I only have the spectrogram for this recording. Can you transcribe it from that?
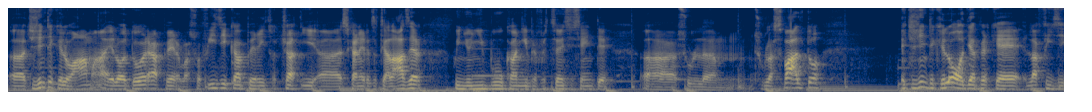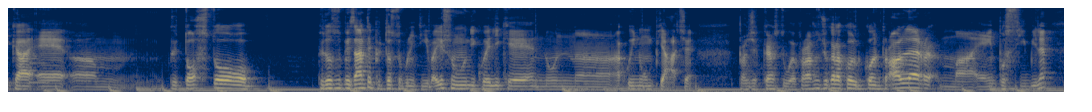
uh, c'è gente che lo ama e lo adora per la sua fisica, per i tracciati uh, scannerizzati a laser, quindi ogni buca, ogni imperfezione si sente sul, um, sull'asfalto. E c'è gente che lo odia perché la fisica è um, piuttosto piuttosto pesante piuttosto punitiva. Io sono uno di quelli non, a cui non piace Project Cars 2. Ho provato a giocare col controller, ma è impossibile.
